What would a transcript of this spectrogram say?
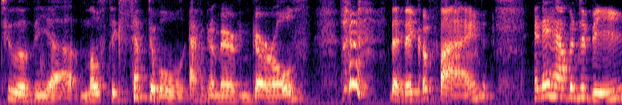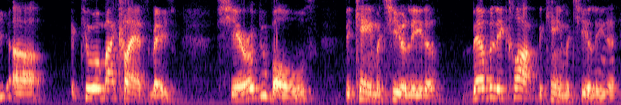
two of the uh, most acceptable African American girls that they could find, and they happened to be uh, two of my classmates. Cheryl DuBose became a cheerleader. Beverly Clark became a cheerleader.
